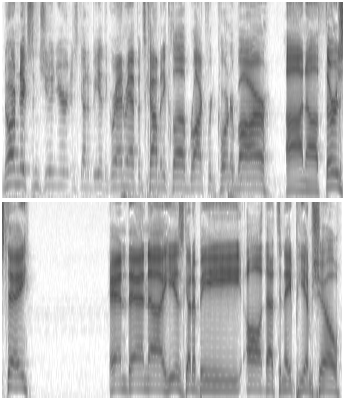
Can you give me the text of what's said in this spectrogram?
Norm Nixon Jr. is going to be at the Grand Rapids Comedy Club, Rockford Corner Bar on uh, Thursday. And then uh, he is going to be, oh, that's an 8 p.m. show.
